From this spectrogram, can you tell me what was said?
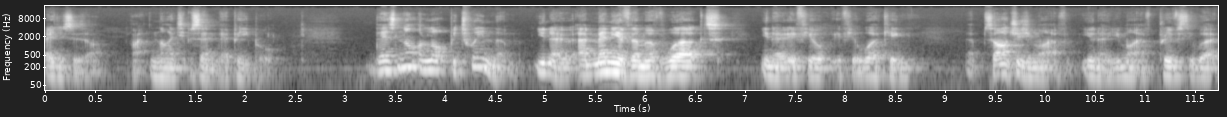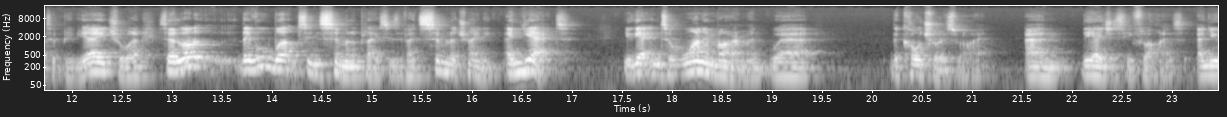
agencies are like 90% their people. There's not a lot between them, you know, and many of them have worked, you know, if you're if you're working at Sargent, you might have, you know, you might have previously worked at BBH or whatever. So a lot of they've all worked in similar places, they've had similar training, and yet you get into one environment where the culture is right and the agency flies, and you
